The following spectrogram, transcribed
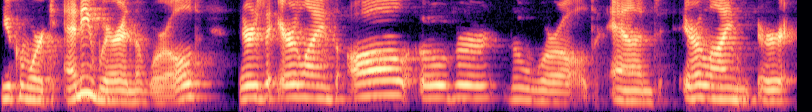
You can work anywhere in the world. There's airlines all over the world and airline or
